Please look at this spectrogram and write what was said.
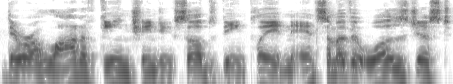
there were a lot of game changing subs being played and, and some of it was just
